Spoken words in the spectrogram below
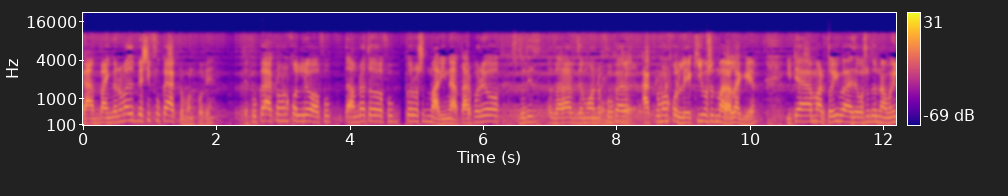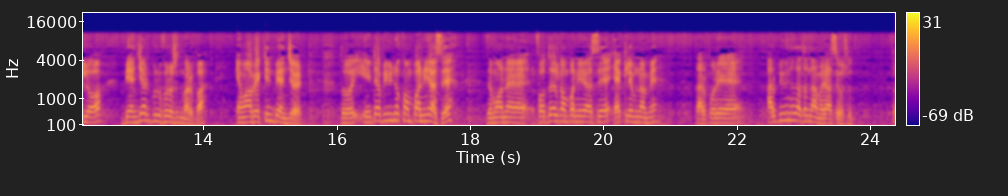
গা- বাইঙ্গনের মাঝে বেশি ফুকা আক্রমণ করে ফুকা আক্রমণ করলেও ফুক, আমরা তো ফুকের ওষুধ মারি না। তারপরেও যদি যারা যেমন ফুকা আক্রমণ করলে কি ওষুধ মারা লাগে, এটা মারতেই বা যে ওষুধের নাম হইল বেঞ্জয়েড গ্রুপের ওষুধ মারবা, এমাবেকটিন বেঞ্জয়েড তো এটা বিভিন্ন কোম্পানির আছে, যেমন ফদল কোম্পানির আছে, একলেম নামে, তারপরে আর বিভিন্ন জাতের নামের আছে ওষুধ। তো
